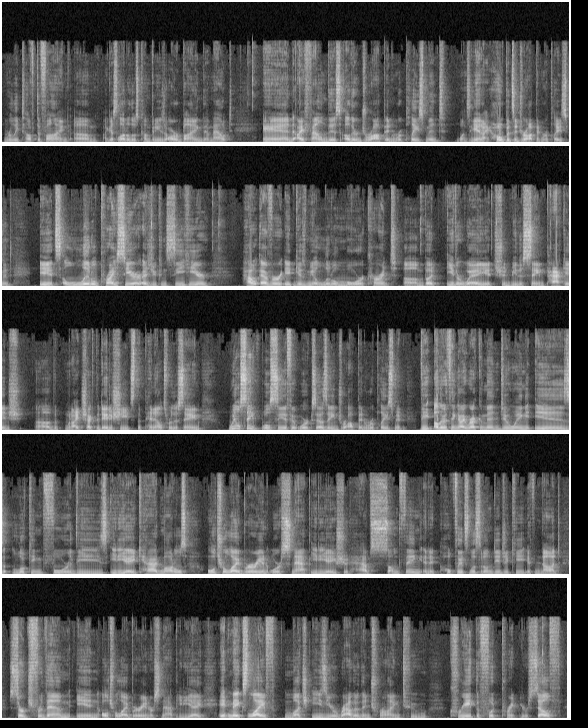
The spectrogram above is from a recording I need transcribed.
really tough to find. Um, I guess a lot of those companies are buying them out and I found this other drop-in replacement. Once again, I hope it's a drop-in replacement. It's a little pricier, as you can see here. However, it gives me a little more current, um, but either way, it should be the same package. Uh, the, when I checked the data sheets, the pinouts were the same. we'll see. We'll see if it works as a drop-in replacement. The other thing I recommend doing is looking for these EDA CAD models. Ultra Librarian or SnapEDA should have something, and it hopefully it's listed on DigiKey. If not, search for them in Ultra Librarian or SnapEDA. It makes life much easier rather than trying to create the footprint yourself.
